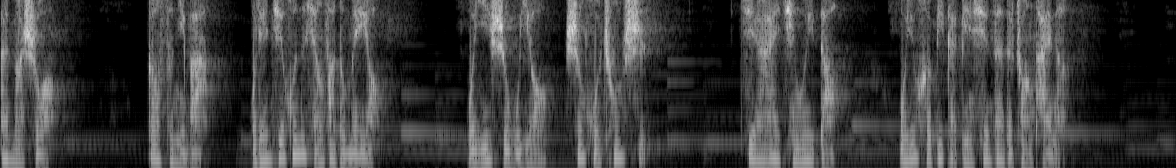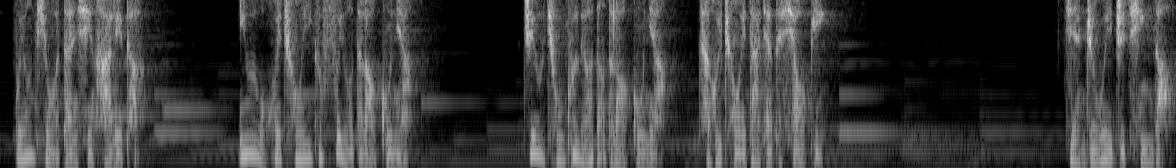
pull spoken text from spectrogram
艾玛说：“告诉你吧，我连结婚的想法都没有。我衣食无忧，生活充实。既然爱情未到，我又何必改变现在的状态呢？不用替我担心，哈利特，因为我会成为一个富有的老姑娘。只有穷困潦倒的老姑娘才会成为大家的笑柄。简直位置倾倒，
